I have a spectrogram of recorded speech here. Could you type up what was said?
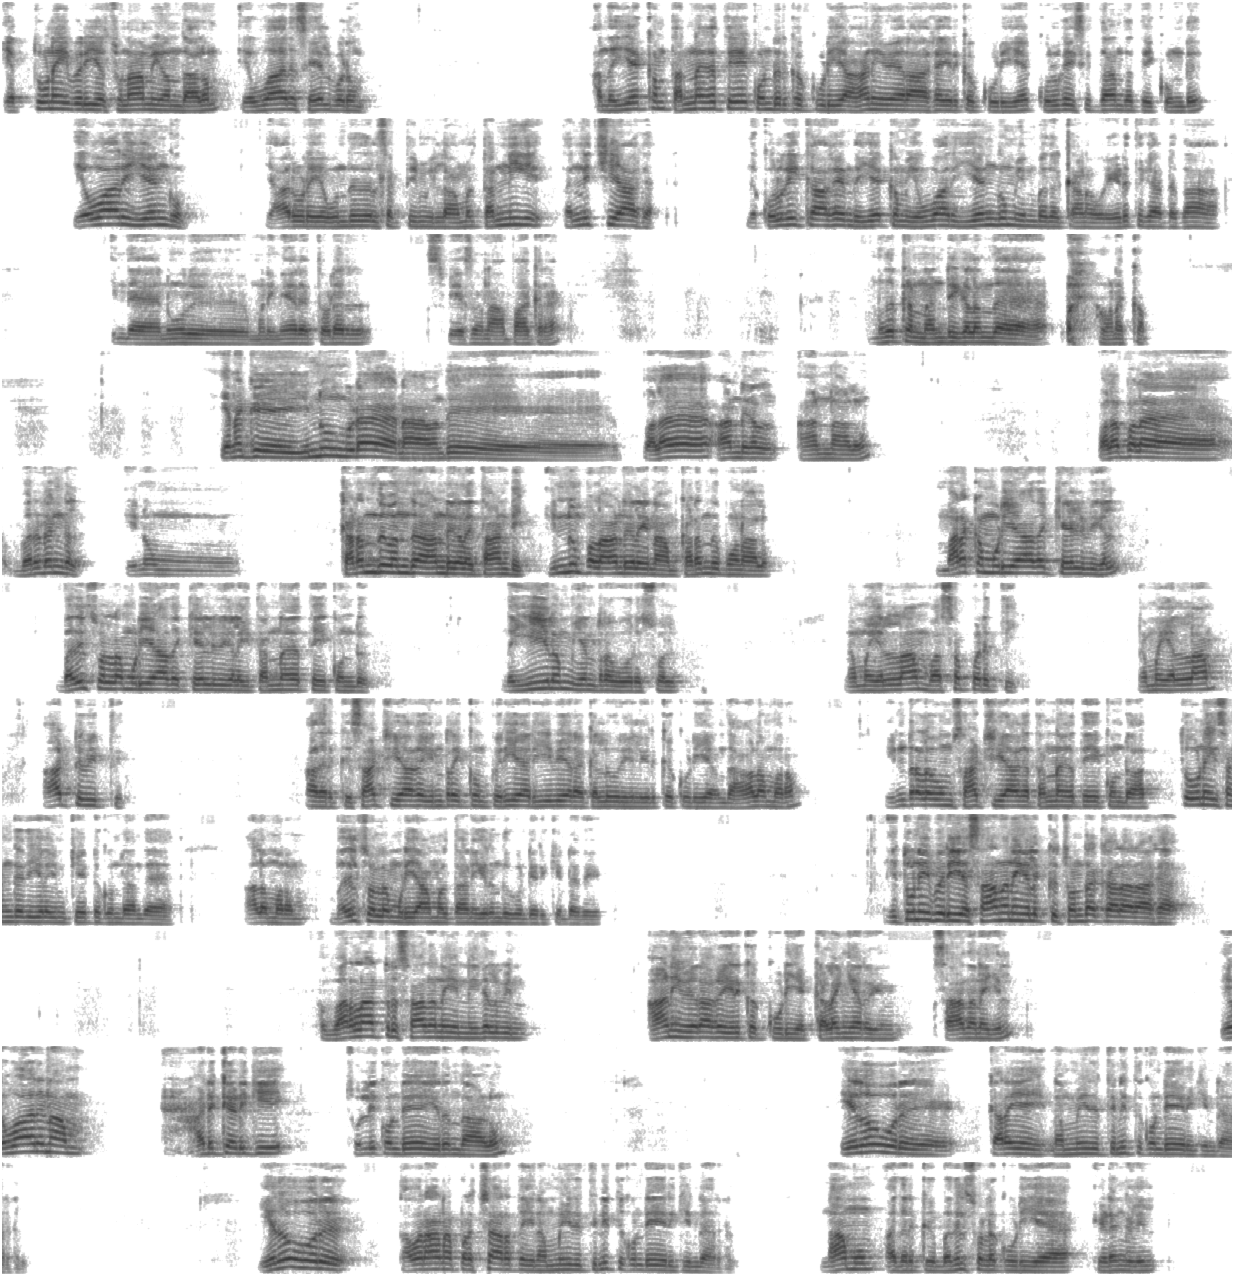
எத்துணை பெரிய சுனாமி வந்தாலும் எவ்வாறு செயல்படும்? அந்த இயக்கம் தன்னகத்தையே கொண்டிருக்கக்கூடிய ஆணிவேராக இருக்கக்கூடிய கொள்கை சித்தாந்தத்தை கொண்டு எவ்வாறு இயங்கும்? யாருடைய உந்துதல் சக்தியும் இல்லாமல் தன்னி தன்னிச்சையாக இந்த கொள்கைக்காக இந்த இயக்கம் எவ்வாறு இயங்கும் என்பதற்கான ஒரு எடுத்துக்காட்டு தான் இந்த நூறு மணி நேர தொடர் ஸ்பேஸை நான் பார்க்குறேன். முதற்கண் நன்றி கலந்த வணக்கம். எனக்கு இன்னும் கூட நான் வந்து பல ஆண்டுகள் ஆனாலும் பல பல வருடங்கள் இன்னும் கடந்து வந்த ஆண்டுகளை தாண்டி இன்னும் பல ஆண்டுகளை நாம் கடந்து போனாலும் மறக்க முடியாத கேள்விகள் பதில் சொல்ல முடியாத கேள்விகளை தன்னகத்தை கொண்டு இந்த ஈழம் என்ற ஒரு சொல் நம்ம எல்லாம் வசப்படுத்தி நம்ம எல்லாம் ஆட்டுவித்து அதற்கு சாட்சியாக இன்றைக்கும் பெரியார் ஈவேரா கல்லூரியில் இருக்கக்கூடிய அந்த ஆலமரம் இன்றளவும் சாட்சியாக தன்னகத்தையே கொண்டு அத்துணை சங்கதிகளையும் கேட்டுக்கொண்ட அந்த ஆலமரம் பதில் சொல்ல முடியாமல் தான் இருந்து கொண்டிருக்கின்றது. இத்துணை பெரிய சாதனைகளுக்கு சொந்தக்காரராக வரலாற்று சாதனையின் நிகழ்வின் ஆணிவேராக இருக்கக்கூடிய கலைஞரின் சாதனையில் எவ்வாறு நாம் அடுக்கடுக்கி சொல்லிக்கொண்டே இருந்தாலும் ஏதோ ஒரு கரையை நம் மீது திணித்து கொண்டே இருக்கின்றார்கள். ஏதோ ஒரு தவறான பிரச்சாரத்தை நம் மீது திணித்து கொண்டே இருக்கின்றார்கள். நாமும் அதற்கு பதில் சொல்லக்கூடிய இடங்களில்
